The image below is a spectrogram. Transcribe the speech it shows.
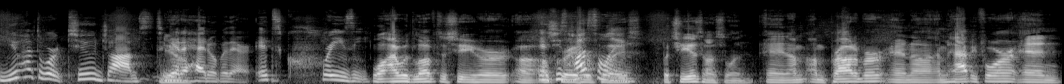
You have to work two jobs to get ahead over there. It's crazy. Well, I would love to see her uh, And she's upgrade her hustling. place, but she is hustling, and I'm I'm proud of her, and uh, I'm happy for her, and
